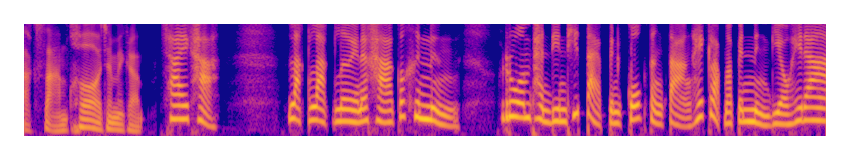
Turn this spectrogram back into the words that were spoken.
ลักๆ 3 ข้อใช่ไหมครับ ใช่ค่ะ หลักๆเลยนะคะก็คือ 1. รวมแผ่นดินที่แตกเป็นก๊กต่างๆ ให้กลับมาเป็นหนึ่งเดียวให้ได้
